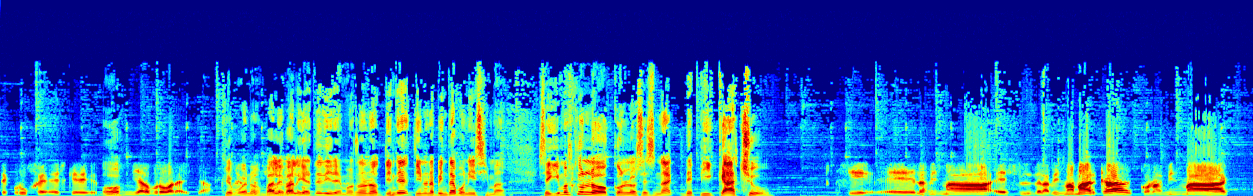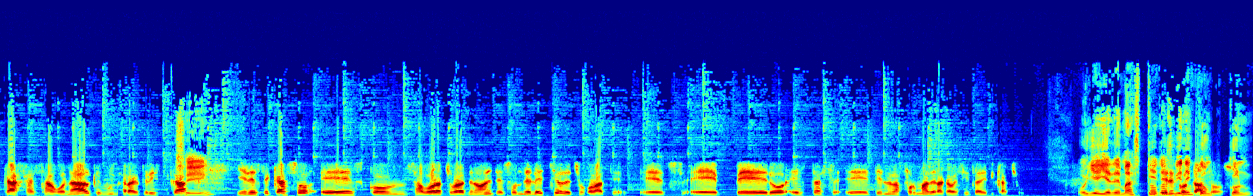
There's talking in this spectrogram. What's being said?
te cruje. Es que Oh. ya lo probaréis ya. Qué bueno, vale, vale, ya te diremos. No, no, tiene, tiene una pinta buenísima. Seguimos con, lo, con los snacks de Pikachu. sí, eh, la misma, es de la misma marca, con la misma caja hexagonal, que es muy característica. Sí. Y en este caso es con sabor a chocolate. Normalmente son de leche o de chocolate. Es, eh, pero estas eh, tienen la forma de la cabecita de Pikachu. Oye, y además todos vienen con,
